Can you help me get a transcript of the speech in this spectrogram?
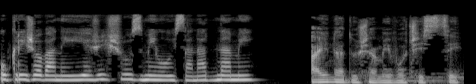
Ukrižovaný Ježišu, zmiluj sa nad nami. Aj nad dušami vočistci.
